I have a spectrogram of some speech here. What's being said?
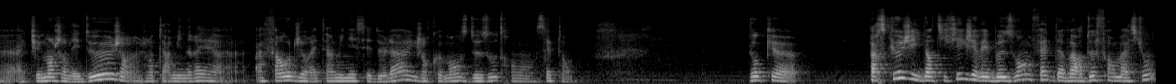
Euh, actuellement, j'en ai deux. J'en terminerai à, fin août, j'aurai terminé ces deux-là et j'en commence deux autres en septembre. Donc, euh, parce que j'ai identifié que j'avais besoin en fait d'avoir deux formations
